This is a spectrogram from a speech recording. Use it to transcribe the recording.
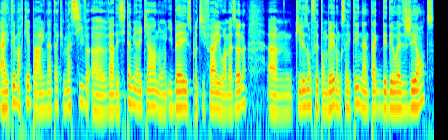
a été marqué par une attaque massive euh, vers des sites américains dont eBay, Spotify ou Amazon euh, qui les ont fait tomber. Donc ça a été une attaque DDoS géante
